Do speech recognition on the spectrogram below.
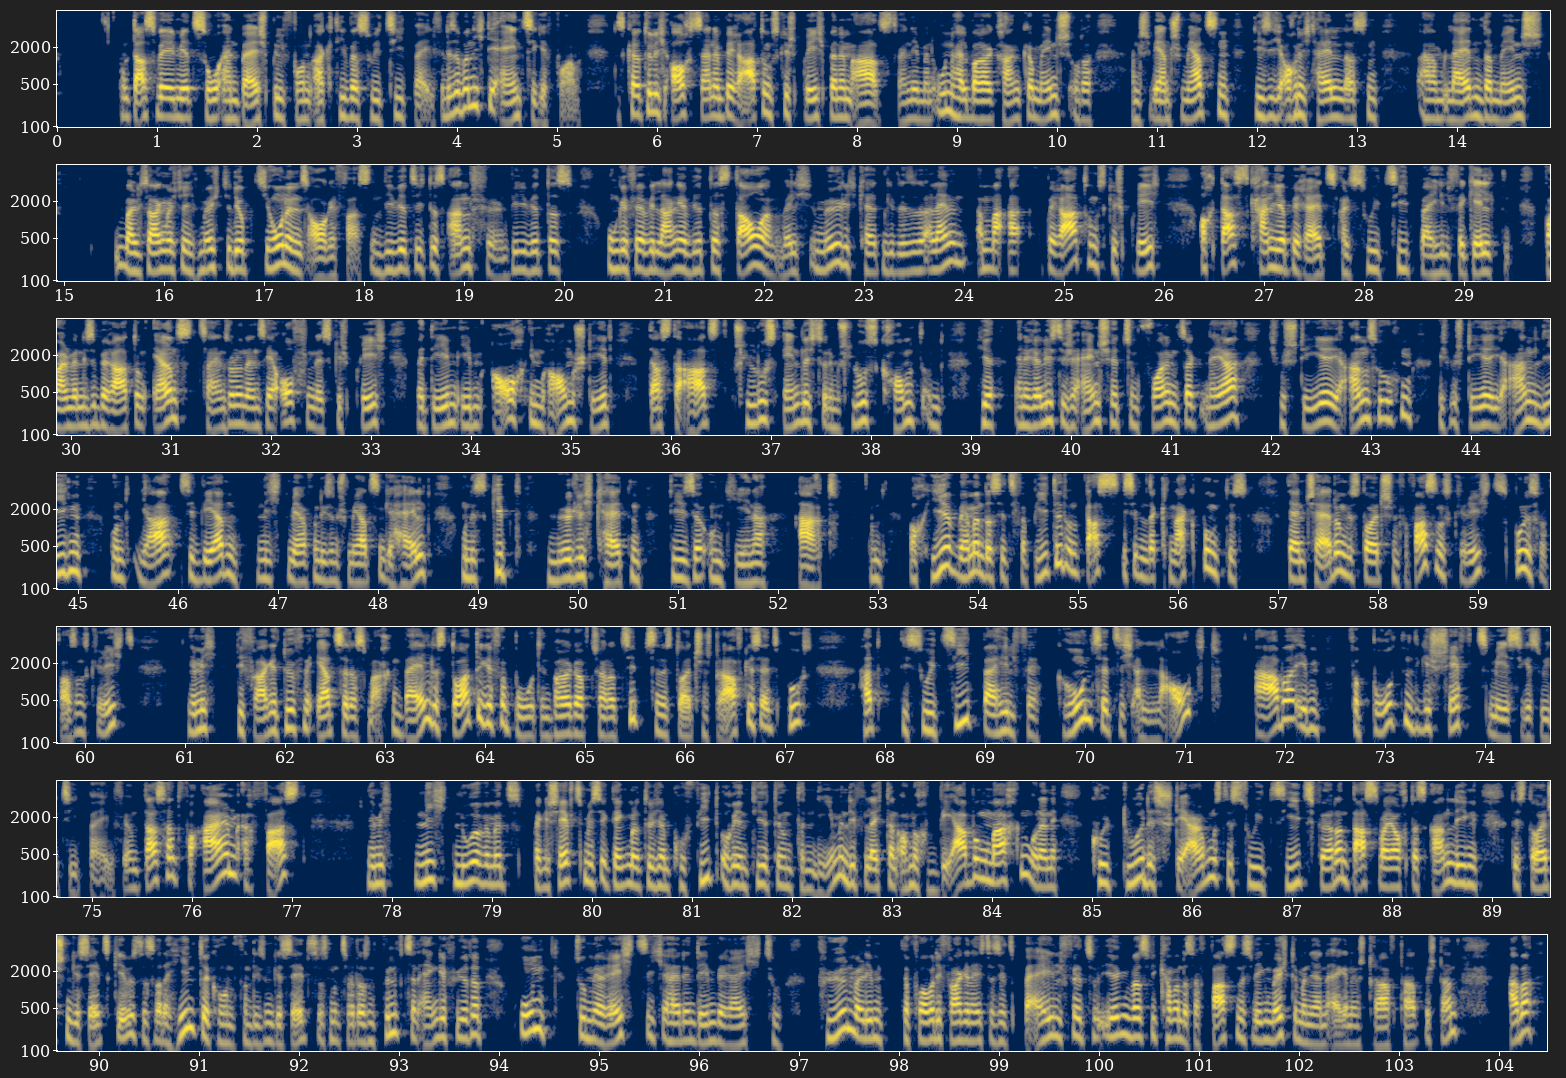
und das wäre eben jetzt so ein Beispiel von aktiver Suizidbeihilfe. Das ist aber nicht die einzige Form. Das kann natürlich auch sein ein Beratungsgespräch bei einem Arzt, wenn eben ein unheilbarer kranker Mensch oder an schweren Schmerzen, die sich auch nicht heilen lassen, ähm, leidender Mensch mal sagen möchte, ich möchte die Optionen ins Auge fassen. Wie wird sich das anfühlen? Wie wird das ungefähr, wie lange wird das dauern? Welche Möglichkeiten gibt es? Also allein ein Beratungsgespräch, auch das kann ja bereits als Suizidbeihilfe gelten. Vor allem, wenn diese Beratung ernst sein soll und ein sehr offenes Gespräch, bei dem eben auch im Raum steht, dass der Arzt schlussendlich zu dem Schluss kommt und hier eine realistische Einschätzung vornimmt und sagt, naja, ich verstehe Ihr Ansuchen, ich verstehe Ihr Anliegen und ja, Sie werden nicht mehr von diesen Schmerzen geheilt und es gibt Möglichkeiten dieser und jener Art. Und auch hier, wenn man das jetzt verbietet, und das ist eben der Knackpunkt des, der Entscheidung des deutschen Verfassungsgerichts, Bundesverfassungsgerichts, nämlich die Frage, dürfen Ärzte das machen? Weil das dortige Verbot in 217 des deutschen Strafgesetzbuchs hat die Suizidbeihilfe grundsätzlich erlaubt, aber eben verboten die geschäftsmäßige Suizidbeihilfe. Und das hat vor allem erfasst, nämlich nicht nur, wenn man jetzt bei geschäftsmäßig denkt man natürlich an profitorientierte Unternehmen, die vielleicht dann auch noch Werbung machen oder eine Kultur des Sterbens, des Suizids fördern. Das war ja auch das Anliegen des deutschen Gesetzgebers. Das war der Hintergrund von diesem Gesetz, das man 2015 eingeführt hat, um zu mehr Rechtssicherheit in dem Bereich zu führen, weil eben davor war die Frage, na, ist das jetzt Beihilfe zu irgendwas? Wie kann man das erfassen? Deswegen möchte man ja einen eigenen Straftatbestand. Aber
